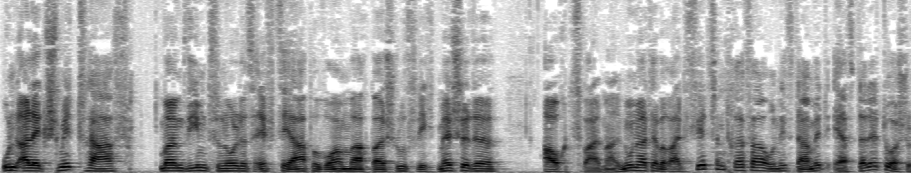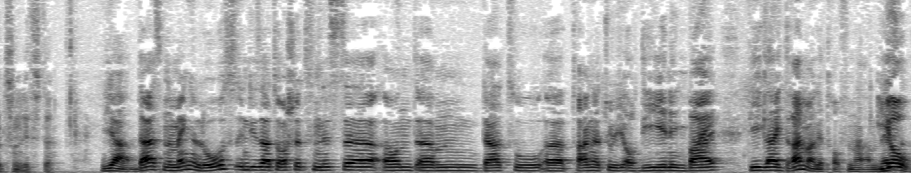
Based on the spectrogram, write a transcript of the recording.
Und Alex Schmidt traf beim 7 zu 0 des FC Ape Wormbach bei Schlusslicht Meschede auch zweimal. Nun hat er bereits 14 Treffer und ist damit Erster der Torschützenliste. Ja, da ist eine Menge los in dieser Torschützenliste und ähm, dazu äh, tragen natürlich auch diejenigen bei, die gleich dreimal getroffen haben. Jo,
